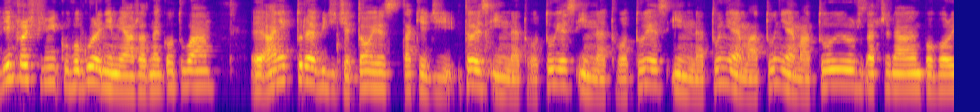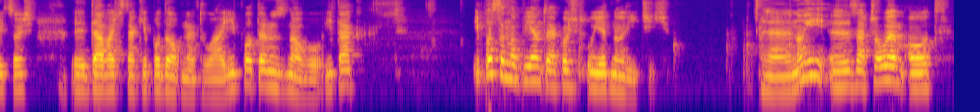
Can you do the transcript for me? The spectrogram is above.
większość filmików w ogóle nie miała żadnego tła, a niektóre widzicie, to jest takie, to jest inne tło, tu jest inne tło, tu jest inne, tu nie ma, tu nie ma, tu już zaczynałem powoli coś e, dawać takie podobne tła i potem znowu i tak i postanowiłem to jakoś ujednolicić. No i zacząłem od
